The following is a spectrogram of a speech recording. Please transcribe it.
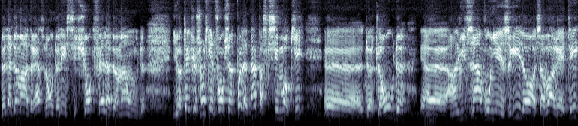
de la demanderesse, donc de l'institution l'institution qui fait la demande. Il y a quelque chose qui ne fonctionne pas là-dedans parce qu'il s'est moqué euh, de Claude euh, en lui disant vos niaiseries, là, ça va arrêter.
